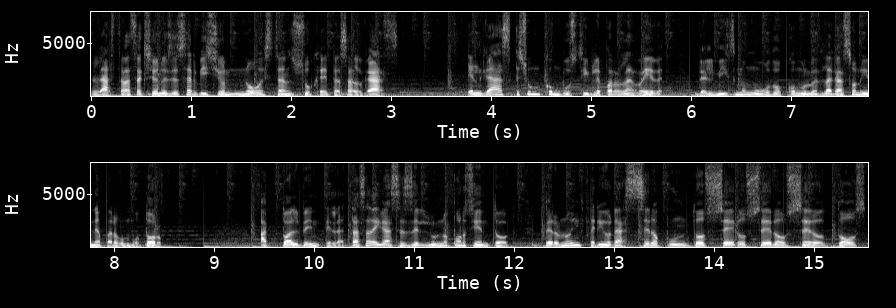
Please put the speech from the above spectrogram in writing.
Las transacciones de servicio no están sujetas al gas. El gas es un combustible para la red, del mismo modo como lo es la gasolina para un motor. Actualmente la tasa de gas es del 1%, pero no inferior a 0.0002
